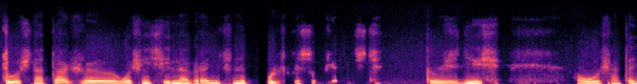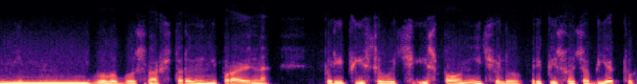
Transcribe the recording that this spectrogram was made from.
Точно так же очень сильно ограничены польская субъектность. То есть здесь, в общем-то, не, не было бы с нашей стороны неправильно приписывать исполнителю, приписывать объекту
